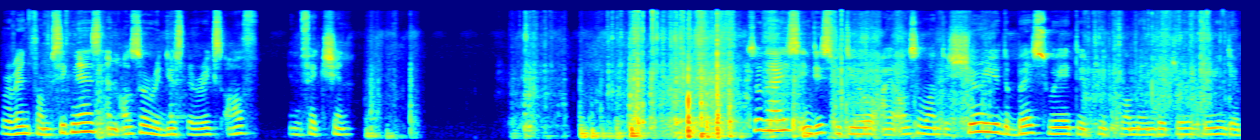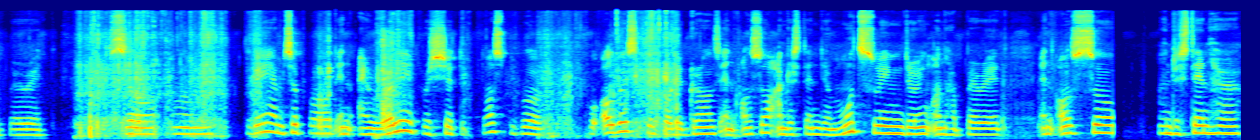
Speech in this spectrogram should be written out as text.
prevent from sickness and also reduce the risk of infection So guys, in this video, I also want to show you the best way to treat women better during their period. So um, today I'm so proud and I really appreciate those people who always care for the girls and also understand their mood swing during on her period and also understand her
